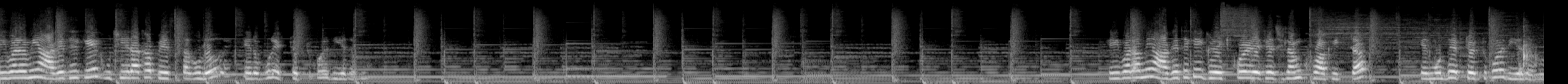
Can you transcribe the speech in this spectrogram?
এইবার আমি আগে থেকে কুচিয়ে রাখা পেস্তাগুলো এর উপর একটু একটু করে দিয়ে দেবো। এইবার আমি আগে থেকে গ্রেট করে রেখেছিলাম খোয়া পিঠটা, এর মধ্যে একটু একটু করে দিয়ে দেবো।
